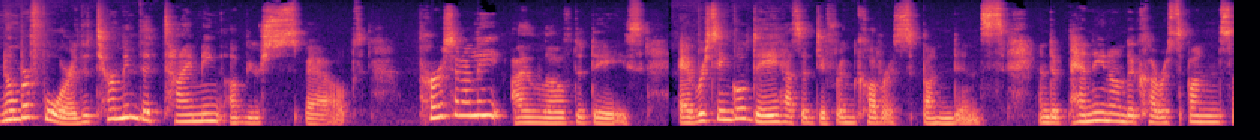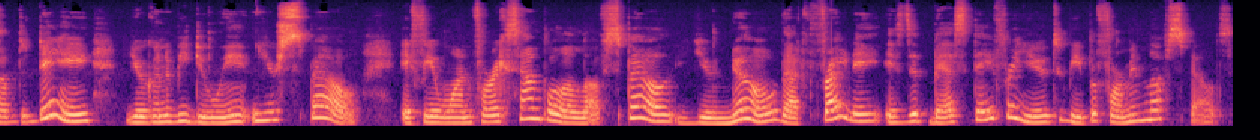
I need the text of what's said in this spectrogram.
Number four, determine the timing of your spells. Personally, I love the days. Every single day has a different correspondence, and depending on the correspondence of the day, you're going to be doing your spell. If you want, for example, a love spell, you know that Friday is the best day for you to be performing love spells,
